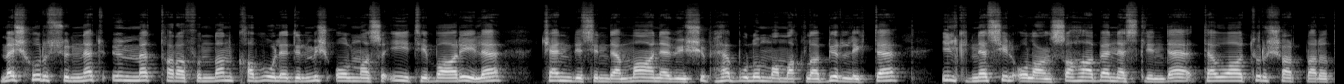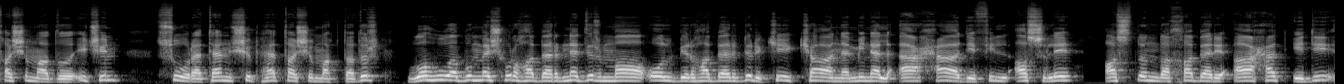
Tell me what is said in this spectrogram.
Meşhur sünnet ümmet tarafından kabul edilmiş olması itibariyle kendisinde manevi şüphe bulunmamakla birlikte ilk nesil olan sahabe neslinde tevatür şartları taşımadığı için sureten şüphe taşımaktadır. Ve huve bu meşhur haber nedir? Ma ol bir haberdir ki kâne minel ahadi fil asli aslında haberi ahad idi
